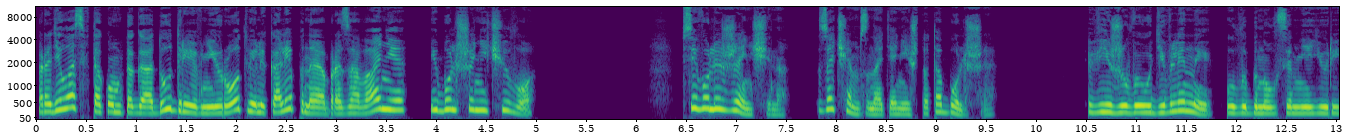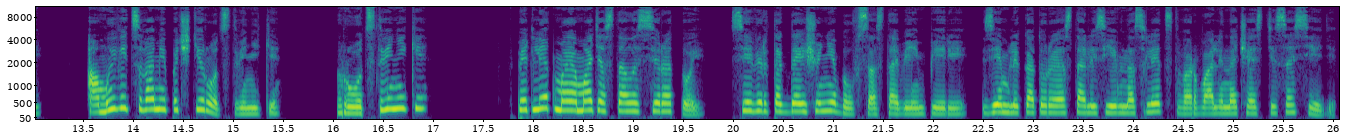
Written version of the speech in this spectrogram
Родилась в таком-то году, древний род, великолепное образование и больше ничего. Всего лишь женщина. Зачем знать о ней что-то большее? «Вижу, вы удивлены», — улыбнулся мне Юрий. «А мы ведь с вами почти родственники». «Родственники?» В пять лет моя мать осталась сиротой. Север тогда еще не был в составе империи. Земли, которые остались ей в наследство, рвали на части соседи.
